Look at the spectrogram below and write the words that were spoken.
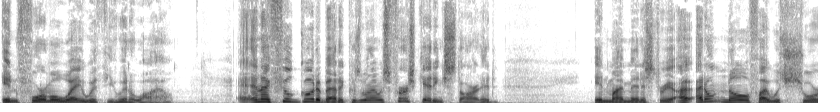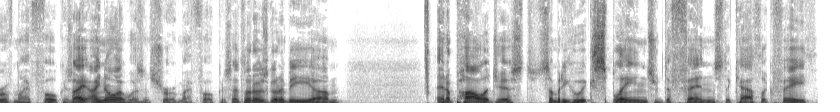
informal way with you in a while. And I feel good about it because when I was first getting started in my ministry, I, I, don't know if I was sure of my focus. I, I, know I wasn't sure of my focus. I thought I was going to be um, an apologist, somebody who explains or defends the Catholic faith.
